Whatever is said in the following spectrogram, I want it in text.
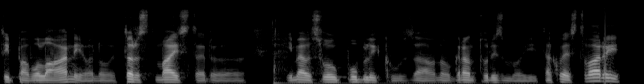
tipa volani, ono, Thirstmeister, a, imaju svoju publiku za, ono, Gran Turismo i takve stvari,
